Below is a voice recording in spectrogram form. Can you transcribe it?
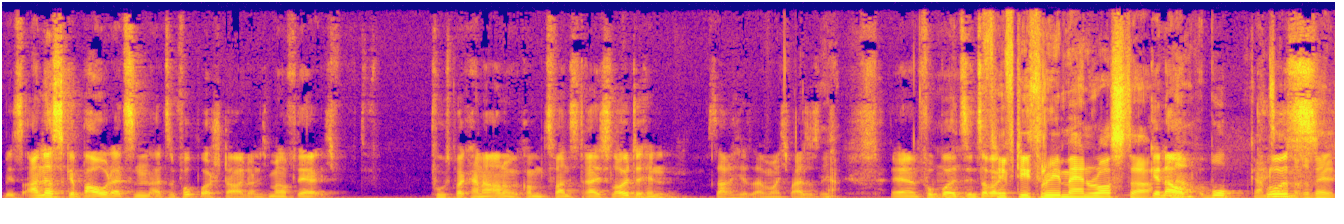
ist anders gebaut als ein, als ein Fußballstadion. Ich meine, auf der ich, Fußball, keine Ahnung, da kommen 20, 30 Leute hin, sage ich jetzt einfach, ich weiß es nicht. Ja. Äh, Football sind es aber 53-Man-Roster. Genau, ne? wo Ganz plus äh,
